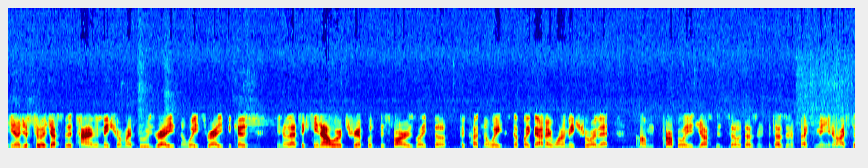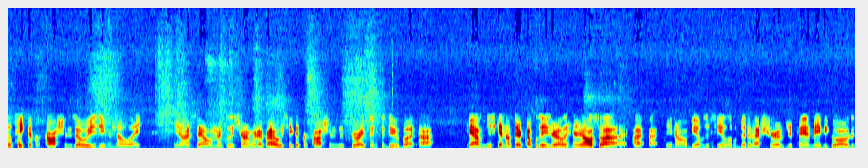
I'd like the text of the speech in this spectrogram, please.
you know just to adjust to the time and make sure my food's right and the weight's right because you know that 16 hour trip with as far as like the the cutting the weight and stuff like that. I want to make sure that I'm properly adjusted so it doesn't it doesn't affect me. You know, I still take the precautions always, even though like you know I say oh, I'm mentally strong, whatever. I always take the precautions. It's the right thing to do, but. uh yeah, I'm just getting out there a couple days early, and also, uh, I, I, you know, I'll be able to see a little bit of extra of Japan. Maybe go out and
